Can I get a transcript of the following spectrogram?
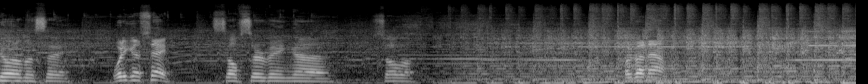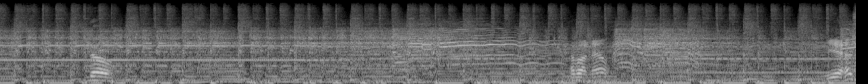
You know what I'm gonna say? What are you to say? Self-serving uh, solo. What about now? No, How about now? Yes.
